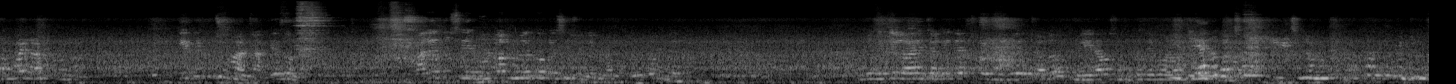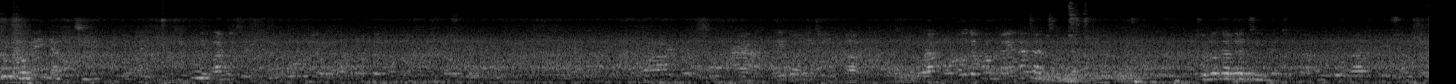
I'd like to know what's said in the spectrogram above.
সময় কেঁদে কিছু হয় না কেঁদো না। তাহলে তো সে দুর্বল হলে তো বেশি সুযোগ পাবে দুর্বল হলে তুমি নিজে লড়াই চালিয়ে যাচ্ছ চলো মেয়েরাও শক্ত দেবো যুদ্ধ করেই যাচ্ছি হ্যাঁ এইভাবেই চিন্তা ওরা বড় যখন হয়ে গেছে আর চিন্তা নেই। ছোট থাকলে চিন্তা ছিল এখন তো ওরা সংসার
